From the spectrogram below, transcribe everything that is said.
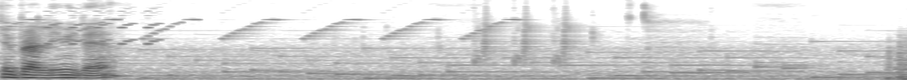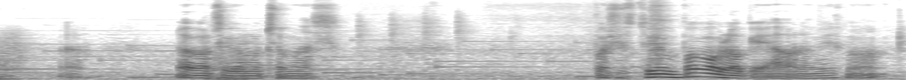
Siempre al límite, ¿eh? No consigo mucho más. Pues estoy un poco bloqueado ahora mismo. ¿eh?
